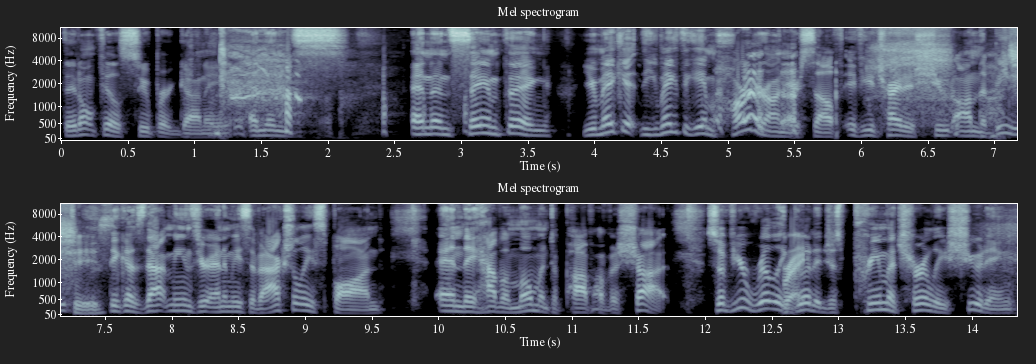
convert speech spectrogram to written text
they don't feel super gunny. And then and then same thing, you make it you make the game harder on yourself if you try to shoot on the Oh, beat because that means your enemies have actually spawned and they have a moment to pop off a shot. So if you're really Right. good at just prematurely shooting,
